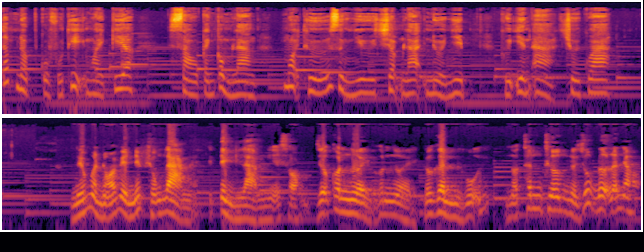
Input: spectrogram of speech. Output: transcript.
tấp nập của phố thị ngoài kia, sau cánh cổng làng, mọi thứ dường như chậm lại nửa nhịp, cứ yên ả trôi qua. Nếu mà nói về nếp sống làng này, cái tình làng nghĩa xóm giữa con người và con người nó gần gũi, nó thân thương rồi giúp đỡ lẫn nhau.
